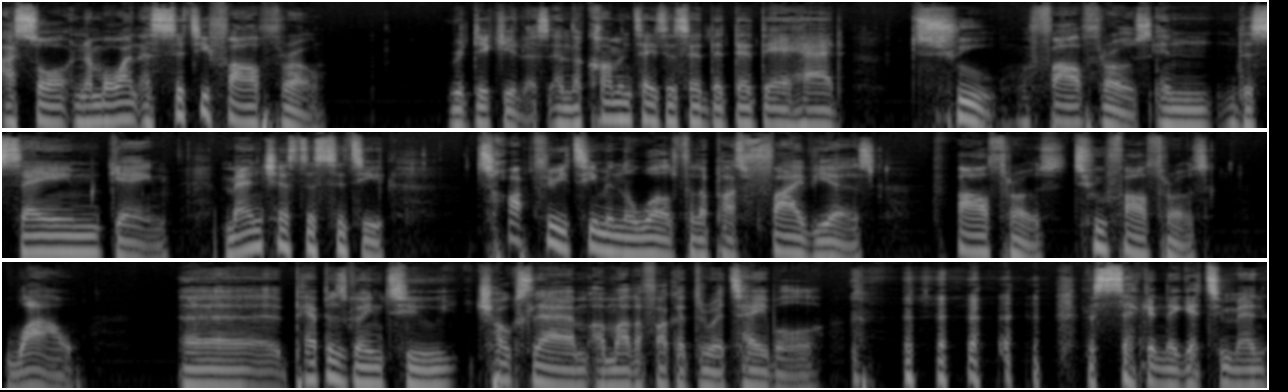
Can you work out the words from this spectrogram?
I saw number one, a City foul throw. Ridiculous. And the commentator said that, that they had two foul throws in the same game. Manchester City, top three team in the world for the past five years, foul throws, two foul throws. Wow. Uh, Pepper's going to chokeslam a motherfucker through a table the second they get to man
